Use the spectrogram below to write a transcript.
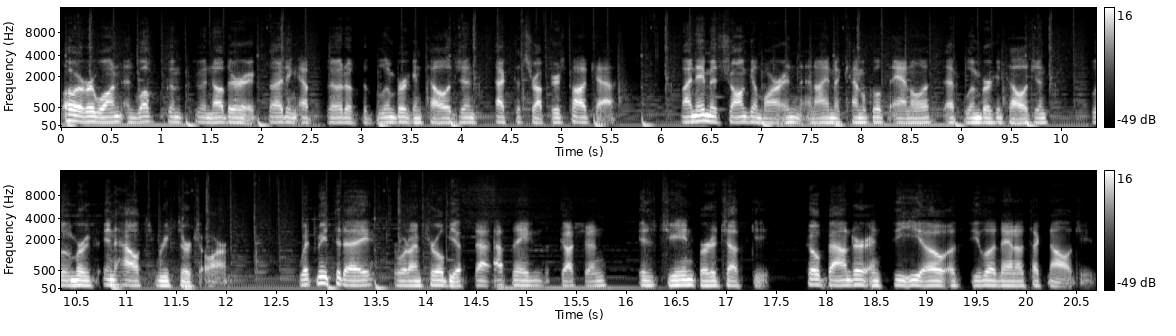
Hello, everyone, and welcome to another exciting episode of the Bloomberg Intelligence Tech Disruptors podcast. My name is Sean Gilmartin, and I am a chemicals analyst at Bloomberg Intelligence, Bloomberg's in-house research arm. With me today, for what I'm sure will be a fascinating discussion, is Gene Berdichevsky, co-founder and CEO of Sila Nanotechnologies.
